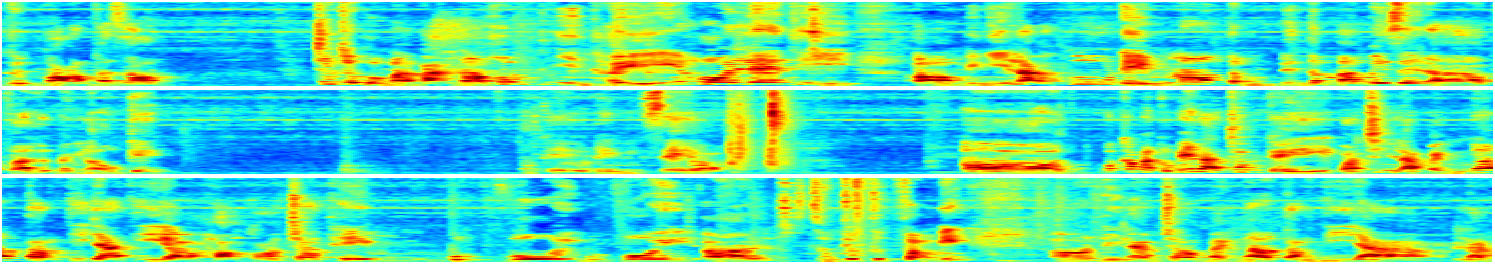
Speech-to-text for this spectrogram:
được ngon và giòn. Trong trường hợp mà bạn uh, không nhìn thấy hơi lên thì uh, mình nghĩ là cứ đếm uh, tầm đến tầm 30 giây là và lật bánh là ok. Ok ở đây mình sẽ uh, các bạn có biết là trong cái quá trình làm bánh tortilla thì uh, họ có cho thêm bột vôi bột vôi à, uh, dùng trong thực phẩm ý uh, để làm cho bánh uh, tortilla làm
